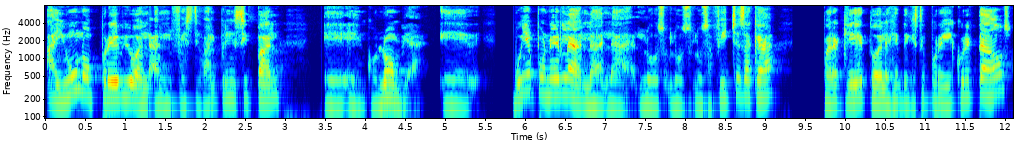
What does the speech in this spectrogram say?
hay uno previo al, festival principal eh, en Colombia. Eh, voy a poner los, los, afiches acá para que toda la gente que esté por ahí conectados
